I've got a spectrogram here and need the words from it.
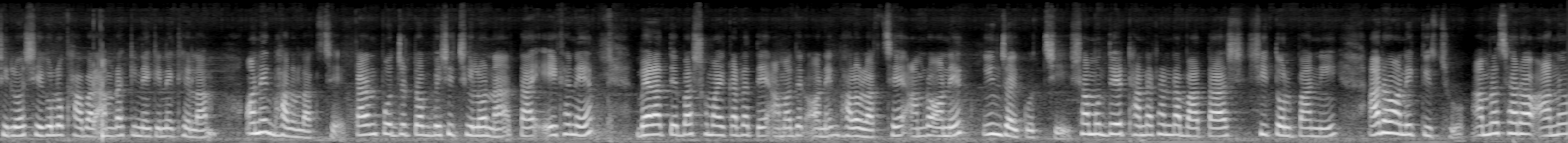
ছিল, সেগুলো খাবার আমরা কিনে কিনে খেলাম। অনেক ভালো লাগছে, কারণ পর্যটক বেশি ছিল না, তাই এখানে বেড়াতে বা সময় কাটাতে আমাদের অনেক ভালো লাগছে, আমরা অনেক এনজয় করছি। সমুদ্রের ঠান্ডা ঠান্ডা বাতাস, শীতল পানি আরও অনেক কিছু। আমরা ছাড়াও আরও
